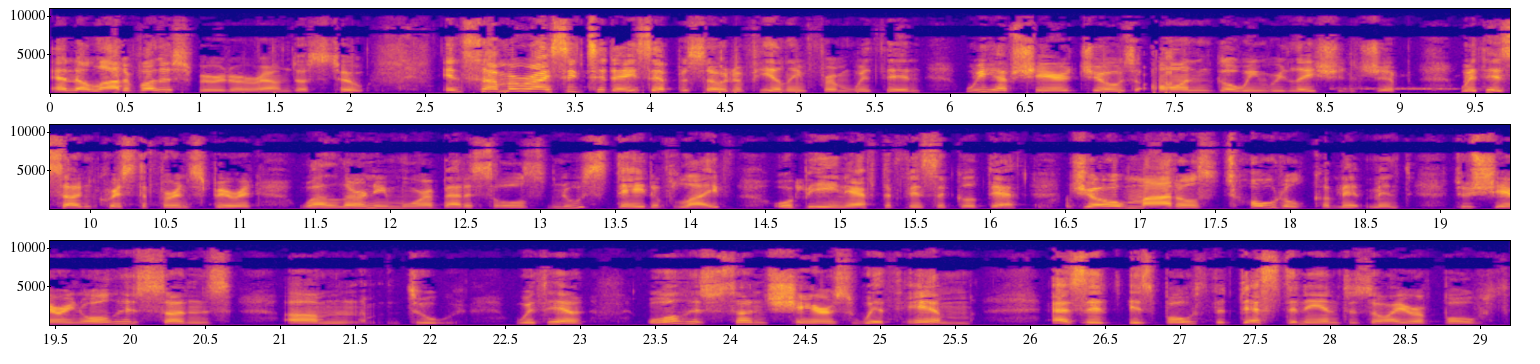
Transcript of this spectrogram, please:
And a lot of other spirit are around us too. In summarizing today's episode of Healing from Within, we have shared Joe's ongoing relationship with his son Christopher in spirit while learning more about a soul's new state of life or being after physical death. Joe models total commitment to sharing all his sons um, to with him all his son shares with him, as it is both the destiny and desire of both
